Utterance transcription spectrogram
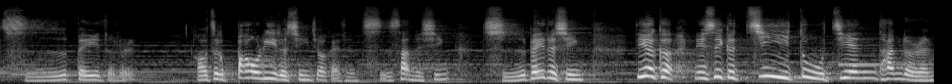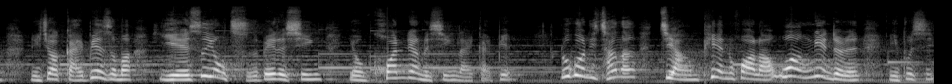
慈悲的人，好，这个暴力的心就要改成慈善的心、慈悲的心。第二个，你是一个嫉妒慳贪的人，你就要改变什么，也是用慈悲的心、用宽谅的心来改变。如果你常常讲骗话啦、妄念的人，你不是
